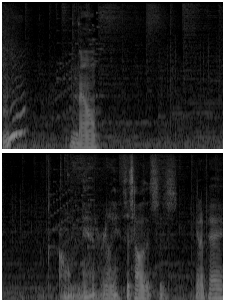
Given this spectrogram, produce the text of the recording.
Hmm? No. Oh man, really? Is this how this is gonna pay?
